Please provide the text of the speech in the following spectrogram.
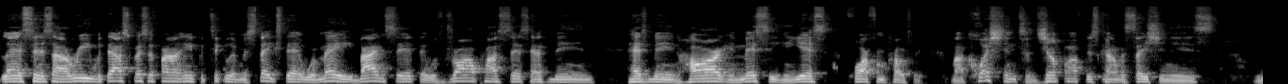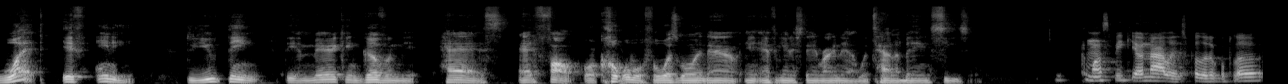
last sentence I read, without specifying any particular mistakes that were made, Biden said the withdrawal process has been has been hard and messy, and yes, far from perfect. My question to jump off this conversation is, what, if any, do you think the American government has at fault or culpable for what's going down in Afghanistan right now with Taliban season? Come on, speak your knowledge, political plug.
